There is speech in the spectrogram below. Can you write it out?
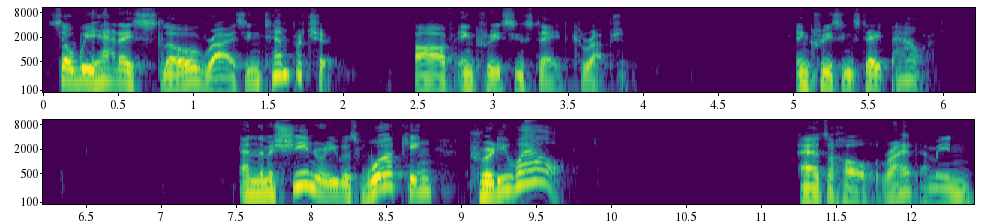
So we had a slow rising temperature of increasing state corruption, increasing state power. And the machinery was working pretty well as a whole, right? I mean,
